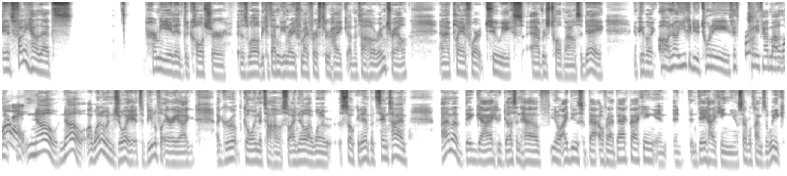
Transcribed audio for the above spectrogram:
And it's funny how that's permeated the culture as well because I'm getting ready for my first through hike on the Tahoe Rim Trail and I plan for it 2 weeks, average 12 miles a day and people are like, oh no, you could do 20, 50, 25 miles. Why? Like, no, no, I want to enjoy it. It's a beautiful area. I, I grew up going to Tahoe, so I know I want to soak it in. But at the same time, I'm a big guy who doesn't have, you know, I do some back, overnight backpacking and, and, and day hiking, you know, several times a week.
